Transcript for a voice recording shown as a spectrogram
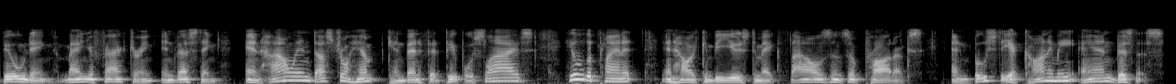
building, manufacturing, investing, and how industrial hemp can benefit people's lives, heal the planet, and how it can be used to make thousands of products and boost the economy and business.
